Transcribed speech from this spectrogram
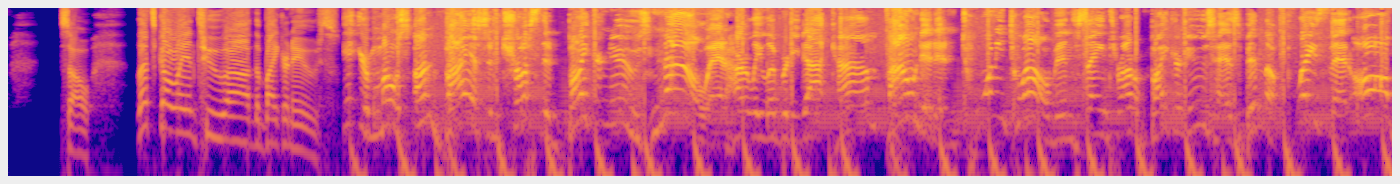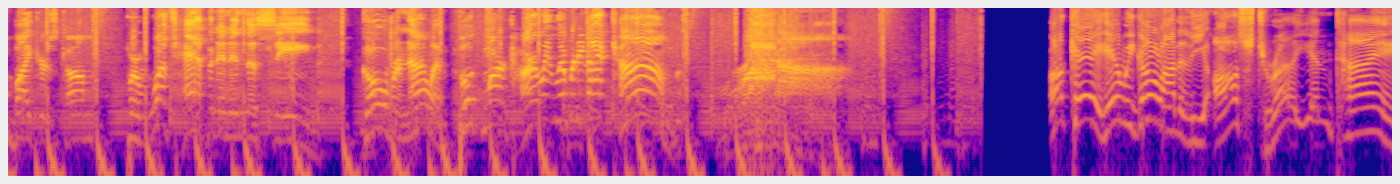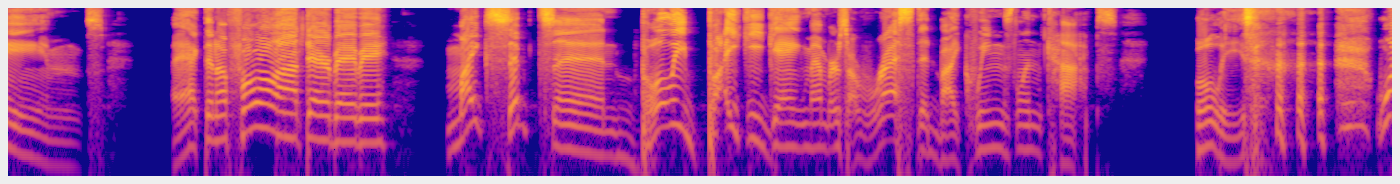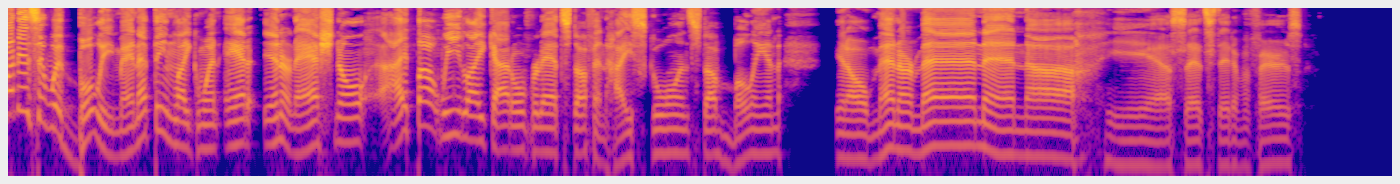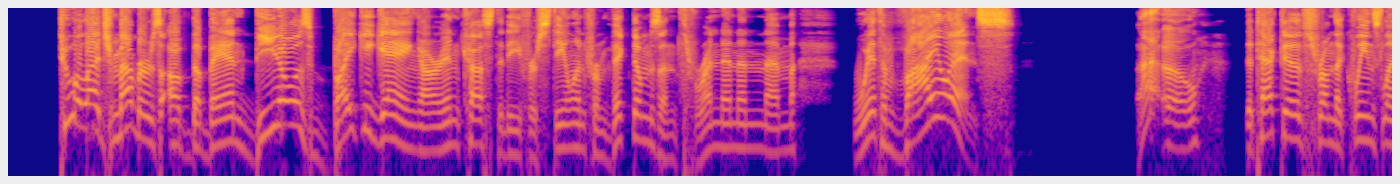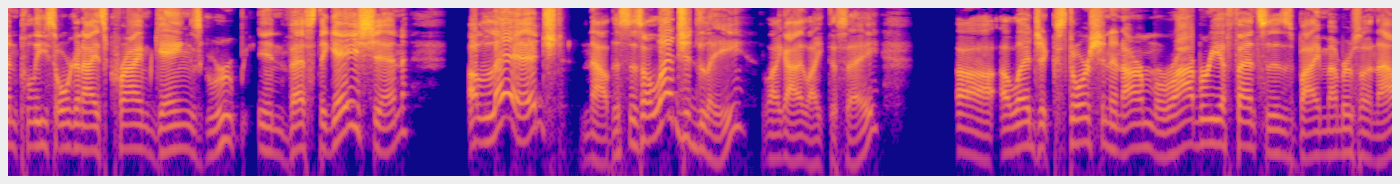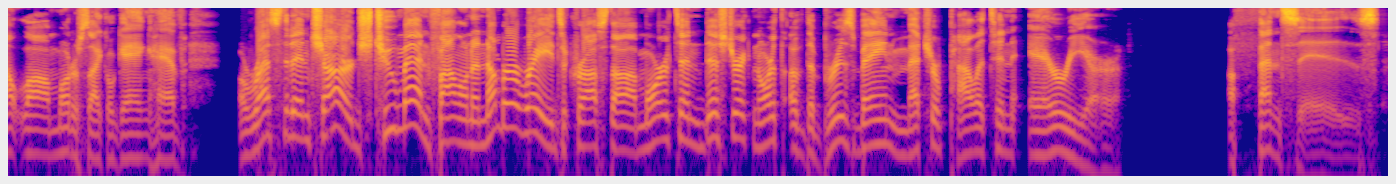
So let's go into uh, the biker news. Get your most unbiased and trusted biker news now at HarleyLiberty.com. Founded in 2012, Insane Throttle Biker News has been the place that all bikers come for what's happening in the scene. Go over now and bookmark HarleyLiberty.com. Rock on! Okay, here we go out of the Australian Times. Acting a fool out there, baby. Mike Simpson, bully bikey gang members arrested by Queensland cops. Bullies. what is it with bully, man? That thing like went at international. I thought we like got over that stuff in high school and stuff, bullying you know, men are men, and uh, yeah, sad state of affairs. Two alleged members of the Bandidos Bikey Gang are in custody for stealing from victims and threatening them with violence. Uh oh. Detectives from the Queensland Police Organized Crime Gangs Group investigation alleged, now this is allegedly, like I like to say, uh, alleged extortion and armed robbery offenses by members of an outlaw motorcycle gang have arrested and charged two men following a number of raids across the Moreton district north of the Brisbane metropolitan area. Offenses.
